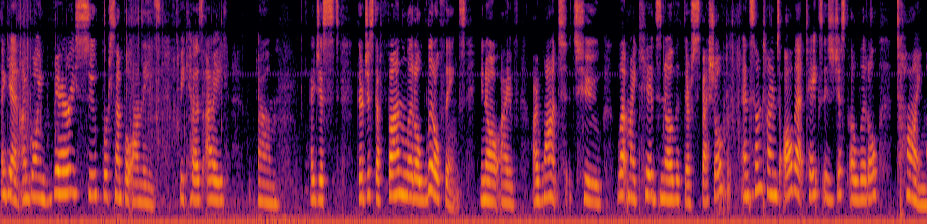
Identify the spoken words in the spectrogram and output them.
Again, I'm going very super simple on these because I, um, I just, they're just a fun little, little things. You know, I've, I want to let my kids know that they're special. And sometimes all that takes is just a little time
